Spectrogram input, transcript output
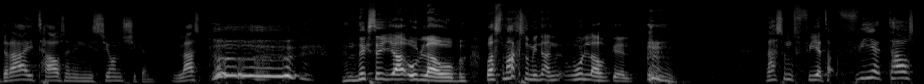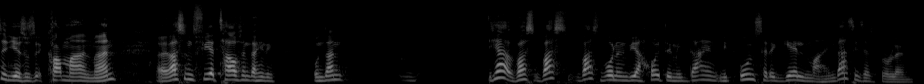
3000 in Mission schicken. Lass, nächstes Jahr Urlaub. Was machst du mit einem Urlaubgeld? Lass uns 4000, 4000 Jesus, come on, man. Äh, lass uns 4000 dahin. Und dann, ja, was, was, was wollen wir heute mit, dein, mit unserem Geld machen? Das ist das Problem.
